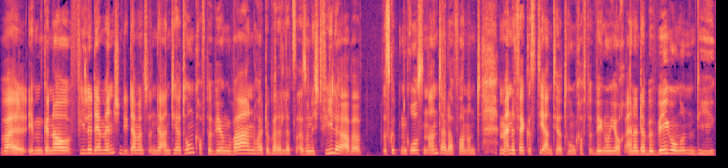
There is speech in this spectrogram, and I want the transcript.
weil eben genau viele der Menschen, die damals in der Anti-Atomkraftbewegung waren, heute bei der letzten, also nicht viele, aber es gibt einen großen Anteil davon und im Endeffekt ist die Anti-Atomkraftbewegung ja auch eine der Bewegungen, die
